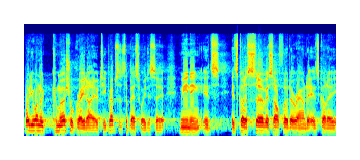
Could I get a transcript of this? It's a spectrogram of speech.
what you want a commercial grade IoT? Perhaps it's the best way to say it. Meaning it's, it's got a service offered around it, it's got a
